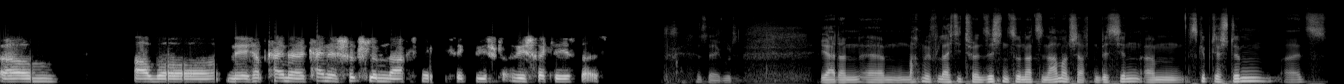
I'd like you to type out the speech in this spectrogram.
ähm, aber nee, ich habe keine, keine sch schlimmen Nachrichten gekriegt, wie, wie schrecklich es da ist. Sehr gut. Ja, dann ähm, machen wir vielleicht die Transition zur Nationalmannschaft ein bisschen. Ähm, es gibt ja Stimmen, als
